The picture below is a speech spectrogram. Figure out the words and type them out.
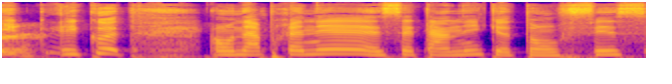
éc- écoute, on apprenait cette année que ton fils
